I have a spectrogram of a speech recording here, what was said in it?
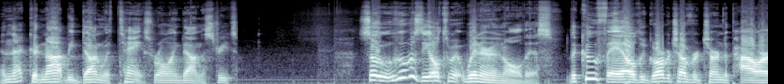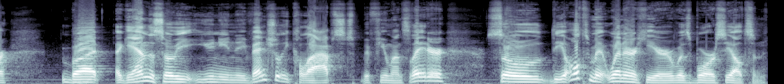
and that could not be done with tanks rolling down the streets. So, who was the ultimate winner in all this? The coup failed, Gorbachev returned to power, but again, the Soviet Union eventually collapsed a few months later, so the ultimate winner here was Boris Yeltsin.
